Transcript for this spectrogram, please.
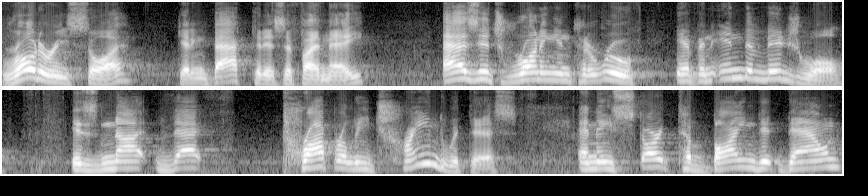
rotary saw, getting back to this if I may, as it's running into the roof, if an individual is not that properly trained with this and they start to bind it down,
